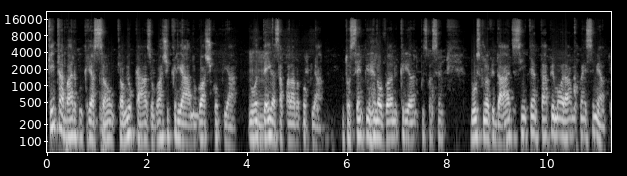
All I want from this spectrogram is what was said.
quem trabalha com criação, que é o meu caso, eu gosto de criar, não gosto de copiar. Eu uhum. odeio essa palavra copiar. Estou sempre renovando e criando, por isso que eu sempre busco novidades e tentar aprimorar o meu conhecimento.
